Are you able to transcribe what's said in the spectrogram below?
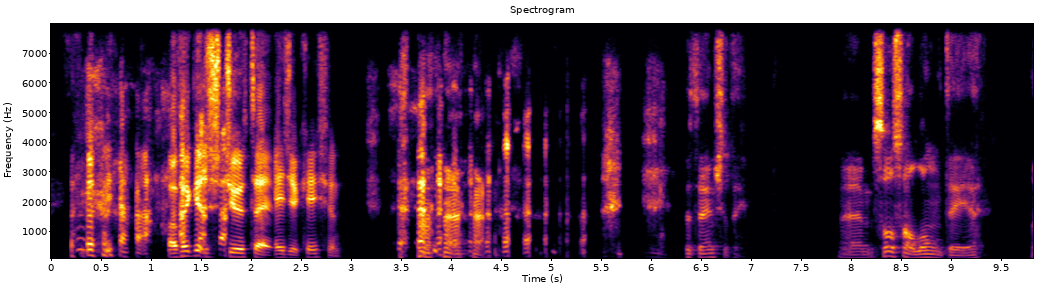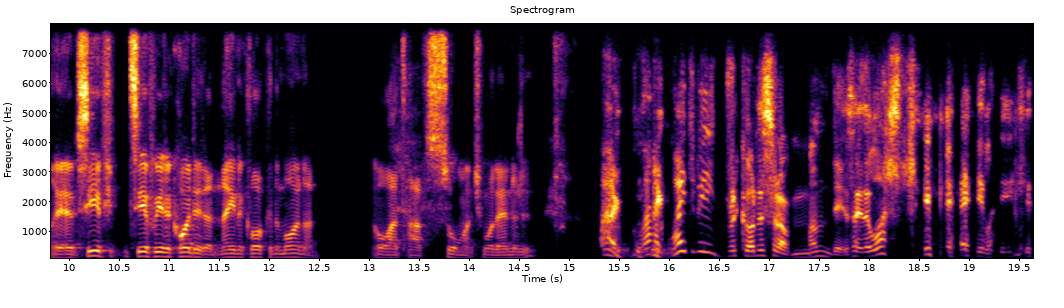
I think it's due to education. Potentially. Um, it's also a long day, yeah. Like see if see if we recorded at nine o'clock in the morning. Oh, I'd have so much more energy. I, like, why do we record this on a Monday? It's like the worst day. like,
